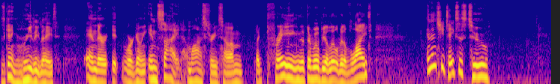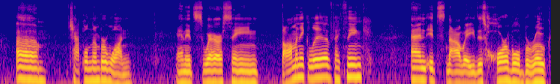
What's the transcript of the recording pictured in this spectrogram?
It's getting really late, and there it, we're going inside a monastery. So I'm like praying that there will be a little bit of light. And then she takes us to um, chapel number one, and it's where Saint Dominic lived, I think. And it's now a this horrible Baroque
